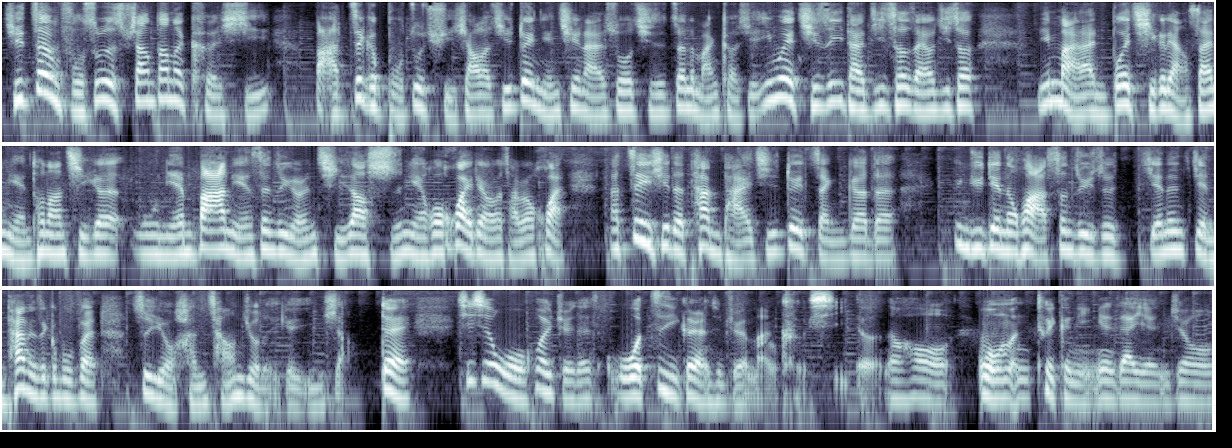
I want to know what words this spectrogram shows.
其实政府是不是相当的可惜，把这个补助取消了？其实对年轻人来说，其实真的蛮可惜，因为其实一台机车，燃油机车，你买来你不会骑个两三年，通常骑个五年、八年，甚至有人骑到十年或坏掉了才会坏。那这些的碳排，其实对整个的运具电动化，甚至于是节能减碳的这个部分，是有很长久的一个影响。对。其实我会觉得，我自己个人是觉得蛮可惜的。然后我们 Tweak 里面在研究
